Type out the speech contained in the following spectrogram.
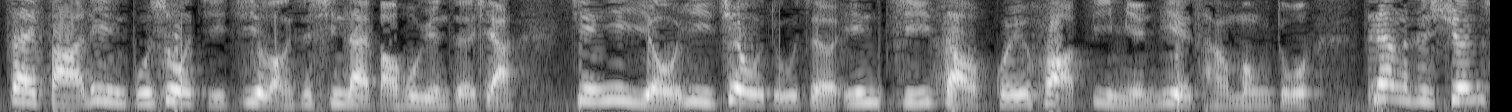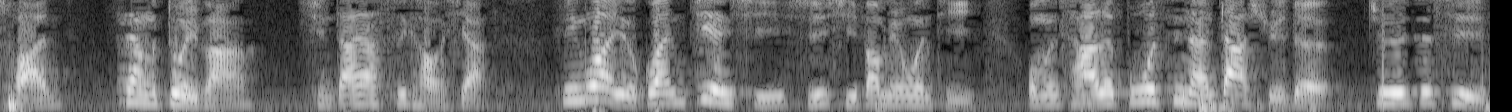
在法令不溯及既往之信赖保护原则下，建议有意就读者应及早规划，避免夜长梦多。这样子宣传，这样对吗？请大家思考一下。另外，有关见习、实习方面问题，我们查了波兹南大学的，就是这次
